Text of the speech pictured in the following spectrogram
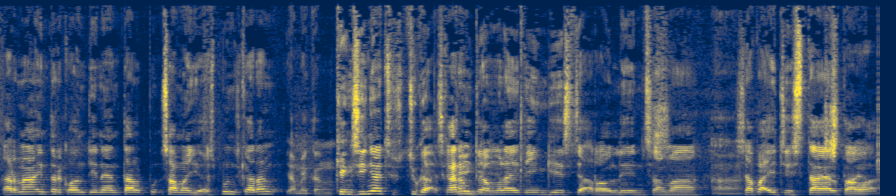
karena interkontinental pun sama US pun sekarang yang megang gengsinya ju- juga sekarang udah mulai tinggi sejak Rollins sama Ah. siapa AJ Styles bawa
